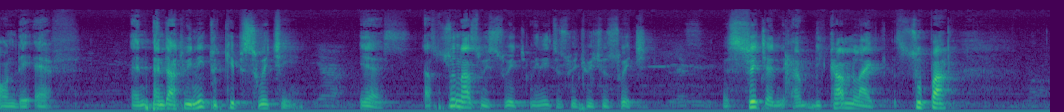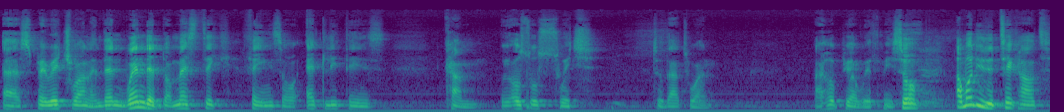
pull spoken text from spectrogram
on the earth. And, and that we need to keep switching. Yeah. Yes. As soon as we switch, we need to switch. We should switch. Yes. Switch and, and, become like super uh, spiritual. And then when the domestic things or earthly things come, we also switch to that one. I hope you are with me. So I want you to take out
